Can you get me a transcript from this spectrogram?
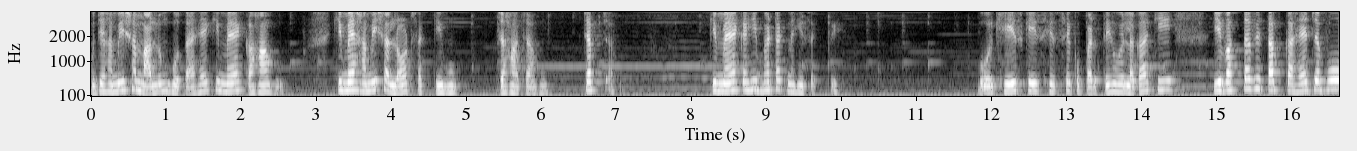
मुझे हमेशा मालूम होता है कि मैं कहाँ हूँ, कि मैं हमेशा लौट सकती हूँ, जहाँ चाहूँ, जब चाहूँ, कि मैं कहीं भटक नहीं सकती। बोरखेज के इस हिस्से को पढ़ते हुए लगा कि ये वक्तव्य तब का है जब वो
